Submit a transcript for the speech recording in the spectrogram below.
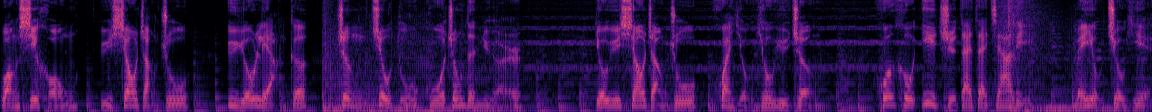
王熙红与肖长珠育有两个正就读国中的女儿。由于萧长珠患有忧郁症，婚后一直待在家里，没有就业，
